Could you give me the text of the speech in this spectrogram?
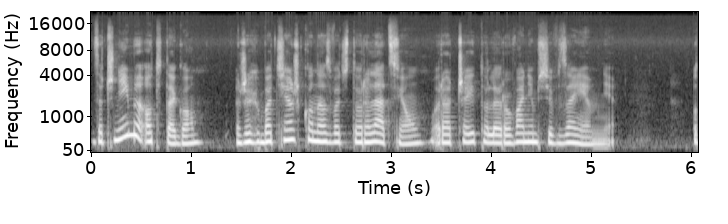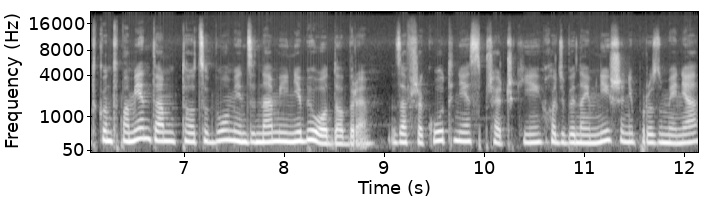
Zacznijmy od tego, że chyba ciężko nazwać to relacją, raczej tolerowaniem się wzajemnie. Odkąd pamiętam, to co było między nami nie było dobre. Zawsze kłótnie, sprzeczki, choćby najmniejsze nieporozumienia,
